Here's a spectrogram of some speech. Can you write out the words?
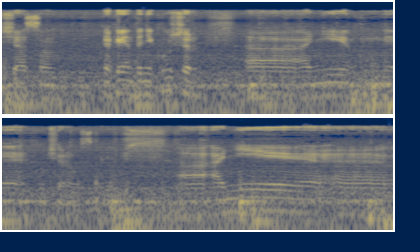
сейчас он, как и Энтони Кушер, они, Кучер, господи, а, они э,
